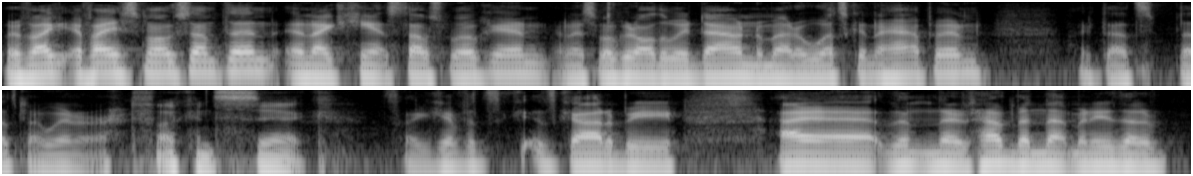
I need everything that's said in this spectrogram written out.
But if I if I smoke something and I can't stop smoking and I smoke it all the way down, no matter what's gonna happen, like that's that's my winner. Fucking sick. It's like if it's it's got to be. I uh, then there haven't been that many that have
